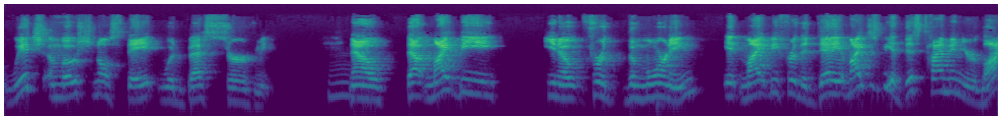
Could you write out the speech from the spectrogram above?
which emotional state would best serve me. Mm. Now, that might be, you know, for the morning, it might be for the day, it might just be at this time in your life,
